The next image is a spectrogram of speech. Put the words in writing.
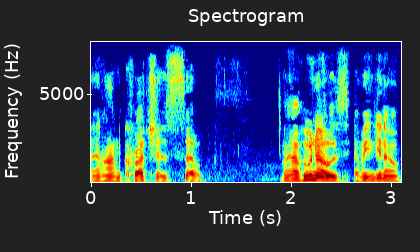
and on crutches. So, uh, who knows? I mean, you know,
